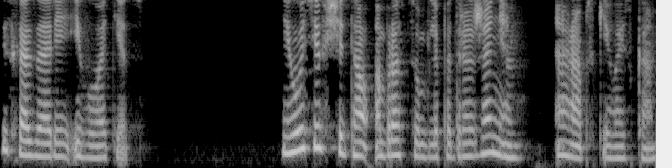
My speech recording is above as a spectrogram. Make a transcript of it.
из Хазарии его отец. Иосиф считал образцом для подражания арабские войска,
